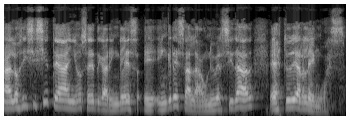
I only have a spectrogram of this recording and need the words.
a los 17 años, Edgar inglés- eh, ingresa a la universidad a estudiar lenguas.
